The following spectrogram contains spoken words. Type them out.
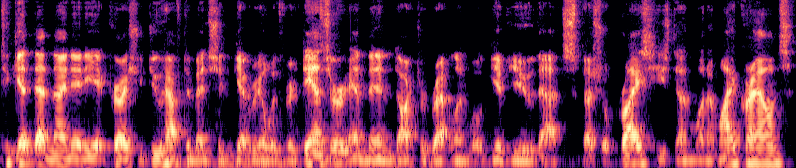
to get that 988 price, you do have to mention Get Real with Rick Dancer, and then Dr. Bretland will give you that special price. He's done one of my crowns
